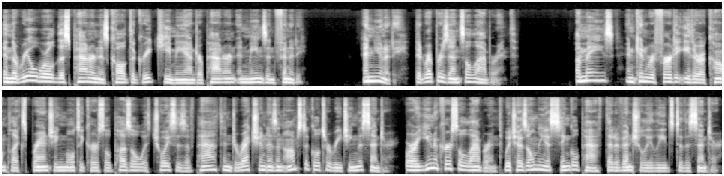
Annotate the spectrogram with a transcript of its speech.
In the real world, this pattern is called the Greek key meander pattern and means infinity and unity. It represents a labyrinth, a maze, and can refer to either a complex branching multicursal puzzle with choices of path and direction as an obstacle to reaching the center, or a unicursal labyrinth which has only a single path that eventually leads to the center,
